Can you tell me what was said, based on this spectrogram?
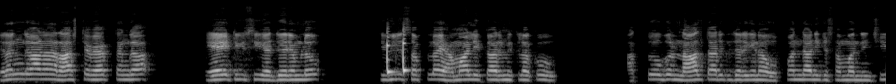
తెలంగాణ రాష్ట్ర వ్యాప్తంగా ఏఐటీసీ ఆధ్వర్యంలో సివిల్ సప్లై హమాలీ కార్మికులకు అక్టోబర్ నాలుగు తారీఖు జరిగిన ఒప్పందానికి సంబంధించి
